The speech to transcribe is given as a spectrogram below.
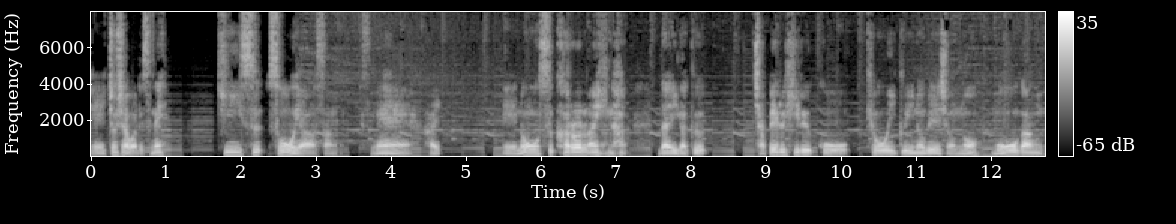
え著者はですね、キース・ソーヤーさんですね。はい。えノースカロライナ 大学チャペルヒル校教育イノベーションのモーガン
